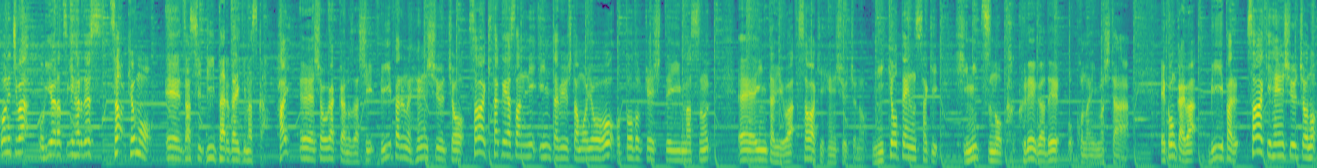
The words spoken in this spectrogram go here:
こんにちは荻原次春です。さあ今日も、えー、雑誌 BE-PAL からいきますか。はい、えー、小学館の雑誌 BE-PAL の編集長沢木拓也さんにインタビューした模様をお届けしています。えー、インタビューは沢木編集長の2拠点先秘密の隠れ家で行いました、えー、今回は BE-PAL沢木編集長の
